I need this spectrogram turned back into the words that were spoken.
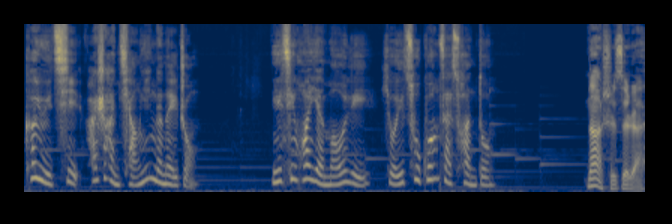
可语气还是很强硬的那种。倪清欢眼眸里有一簇光在窜动。那是自然。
